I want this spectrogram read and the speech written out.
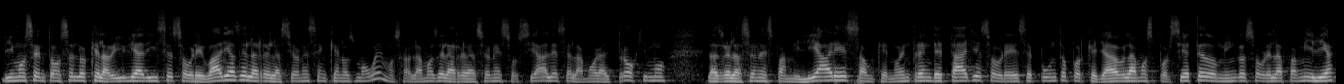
vimos entonces lo que la Biblia dice sobre varias de las relaciones en que nos movemos. Hablamos de las relaciones sociales, el amor al prójimo, las relaciones familiares, aunque no entre en detalles sobre ese punto porque ya hablamos por siete domingos sobre la familia.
